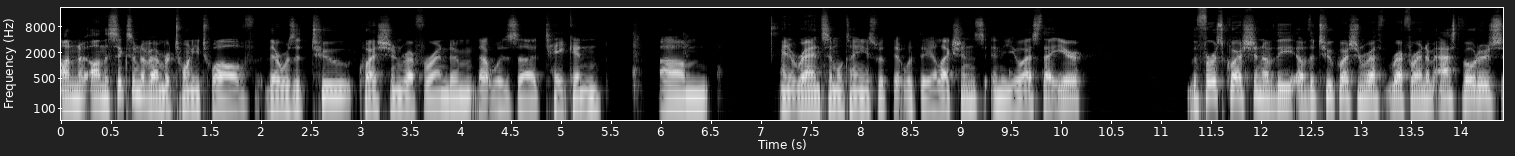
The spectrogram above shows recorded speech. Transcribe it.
On on the 6th of November 2012, there was a two question referendum that was uh, taken um, and it ran simultaneous with the, with the elections in the US that year. The first question of the of the two question ref- referendum asked voters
